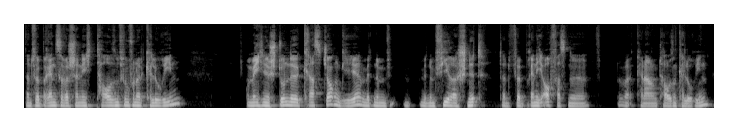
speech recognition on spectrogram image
dann verbrennst du wahrscheinlich 1500 Kalorien. Und wenn ich eine Stunde krass joggen gehe mit einem, mit einem Vierer-Schnitt, dann verbrenne ich auch fast eine, keine Ahnung, 1000 Kalorien.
